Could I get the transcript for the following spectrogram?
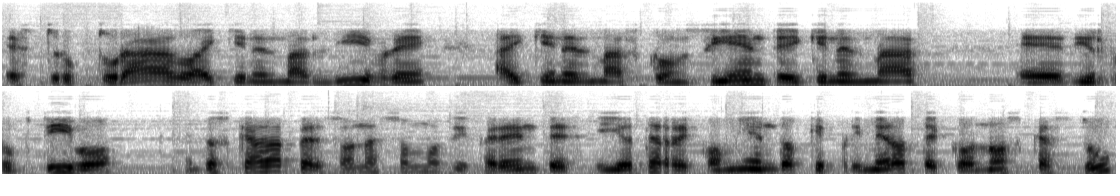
estructurado, hay quien es más libre, hay quien es más consciente, hay quien es más eh, disruptivo. Entonces cada persona somos diferentes y yo te recomiendo que primero te conozcas tú,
